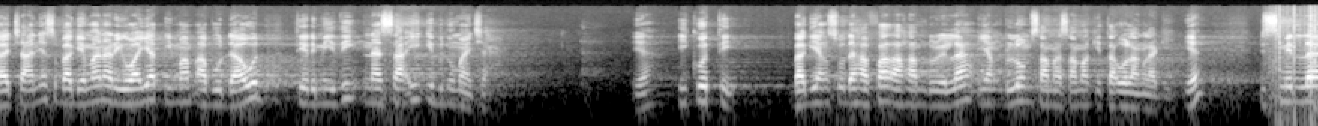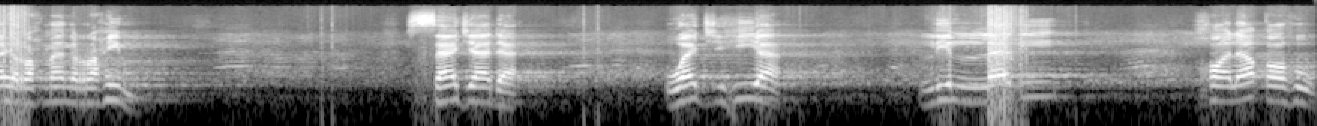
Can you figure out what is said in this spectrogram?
Bacaannya sebagaimana riwayat Imam Abu Daud Tirmidzi Nasai Ibnu Majah. Ya ikuti. Bagi yang sudah hafal alhamdulillah, yang belum sama-sama kita ulang lagi ya. Bismillahirrahmanirrahim. Sajada wajhiya lilladhi خلقه.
